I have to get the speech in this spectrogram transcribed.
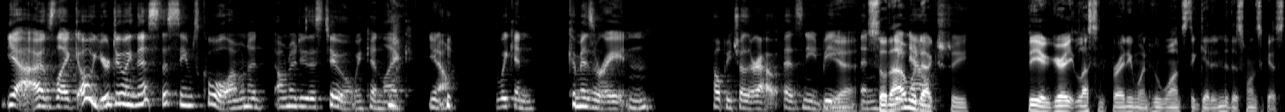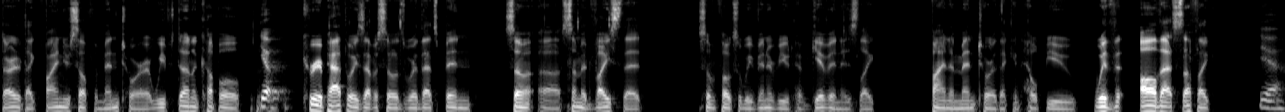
yeah. I was like, "Oh, you're doing this. This seems cool. I want to. I want to do this too." And we can like, you know, we can commiserate and help each other out as need be. Yeah. And so that would now- actually be a great lesson for anyone who wants to get into this, wants to get started. Like, find yourself a mentor. We've done a couple Yep. career pathways episodes where that's been some uh, some advice that some folks that we've interviewed have given is like find a mentor that can help you with all that stuff like Yeah.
